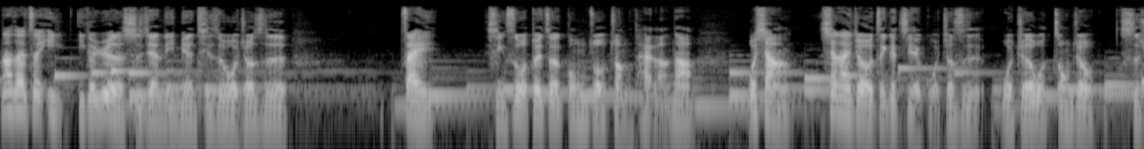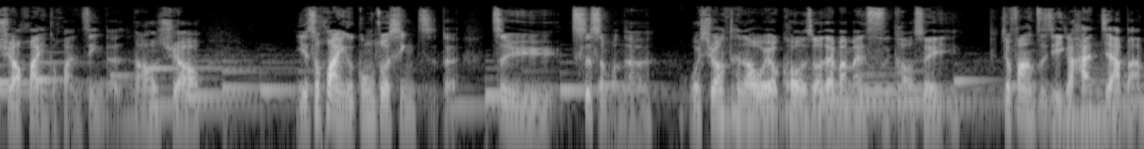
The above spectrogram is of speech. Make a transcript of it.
那在这一一个月的时间里面，其实我就是在醒思我对这个工作状态了。那我想现在就有这个结果，就是我觉得我终究是需要换一个环境的，然后需要也是换一个工作性质的。至于是什么呢？我希望等到我有空的时候再慢慢思考，所以就放自己一个寒假吧。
